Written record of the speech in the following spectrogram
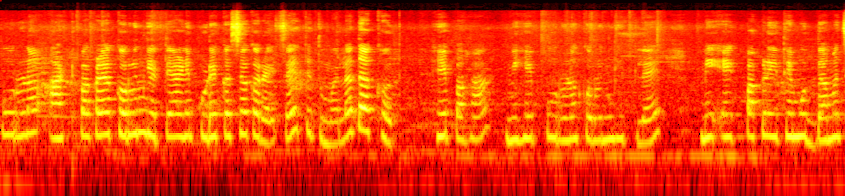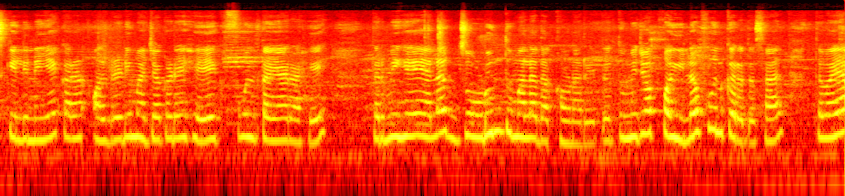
पूर्ण आठ पाकळ्या करून घेते आणि पुढे कसं करायचं आहे ते तुम्हाला दाखवते. हे पहा मी हे पूर्ण करून घेतलं आहे मी एक पाकळी इथे मुद्दामच केली नाही आहे कारण ऑलरेडी माझ्याकडे हे एक फूल तयार आहे. तर मी हे याला जोडून तुम्हाला दाखवणार आहे. तर तुम्ही जेव्हा पहिलं फूल करत असाल तेव्हा या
